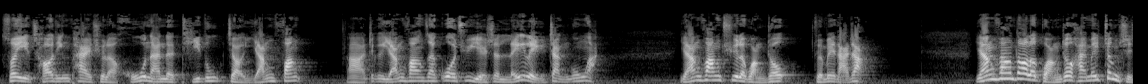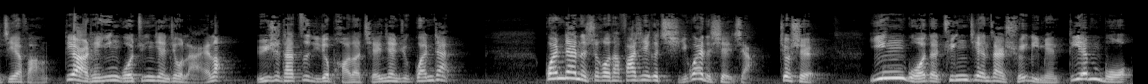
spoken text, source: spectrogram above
所以朝廷派去了湖南的提督叫杨芳啊。这个杨芳在过去也是累累战功啊。杨芳去了广州准备打仗，杨芳到了广州还没正式接防，第二天英国军舰就来了，于是他自己就跑到前线去观战。观战的时候，他发现一个奇怪的现象，就是。英国的军舰在水里面颠簸，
